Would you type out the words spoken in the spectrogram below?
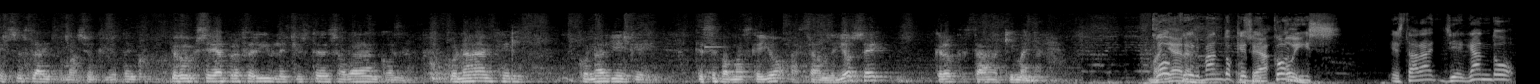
esa es la información que yo tengo. Yo creo que sería preferible que ustedes hablaran con, con Ángel, con alguien que, que sepa más que yo. Hasta donde yo sé, creo que está aquí mañana. Mañana, Confirmando que o sea, Viconis estará llegando,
